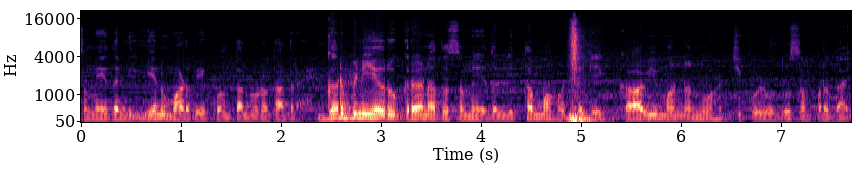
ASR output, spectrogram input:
ಸಮಯದಲ್ಲಿ ಏನು ಮಾಡಬೇಕು ಅಂತ ನೋಡೋದಾದ್ರೆ, ಗರ್ಭಿಣಿಯರು ಗ್ರಹಣದ ಸಮಯದಲ್ಲಿ ತಮ್ಮ ಹೊಟ್ಟೆಗೆ ಕಾವಿ ಮಣ್ಣನ್ನು ಹಚ್ಚಿಕೊಳ್ಳುವುದು ಸಂಪ್ರದಾಯ.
